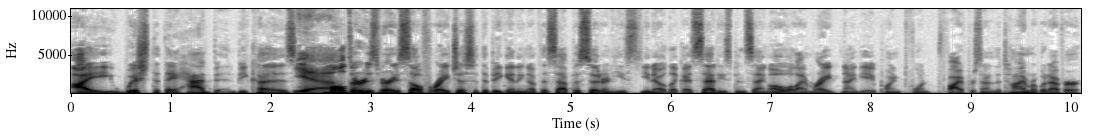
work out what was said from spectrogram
I wish that they had been because Yeah. Mulder is very self righteous at the beginning of this episode, and he's you know like I said he's been saying oh well I'm right ninety eight point one five percent of the time or whatever,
